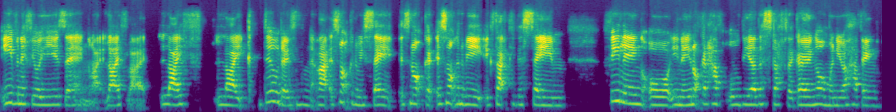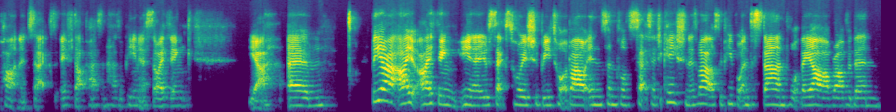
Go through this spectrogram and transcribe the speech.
even if you're using like life like life like dildos and something like that it's not going to be say it's not good. it's not going to be exactly the same feeling or you know you're not going to have all the other stuff that going on when you're having partnered sex if that person has a penis so i think yeah um but yeah i i think you know sex toys should be taught about in some form of sex education as well so people understand what they are rather than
